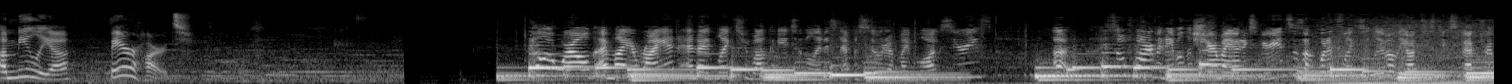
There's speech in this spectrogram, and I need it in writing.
Amelia Fairhart. Hello world, I'm Maya Ryan and I'd like to welcome you to the latest episode of my blog series. Uh, so far I've been able to share my own experiences on what it's like to live on the autistic spectrum.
